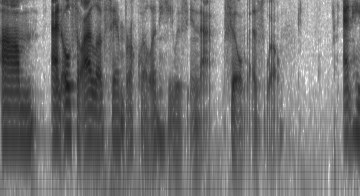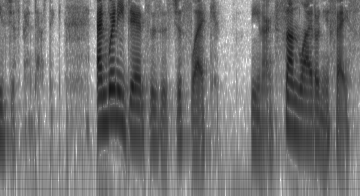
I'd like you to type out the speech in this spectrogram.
Um, and also, I love Sam Rockwell, and he was in that film as well. And he's just fantastic. And when he dances, it's just like, you know, sunlight on your face.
